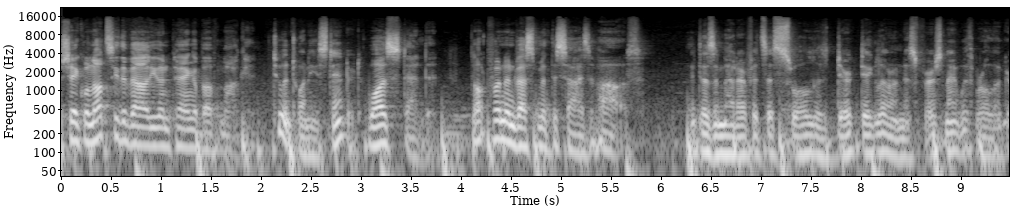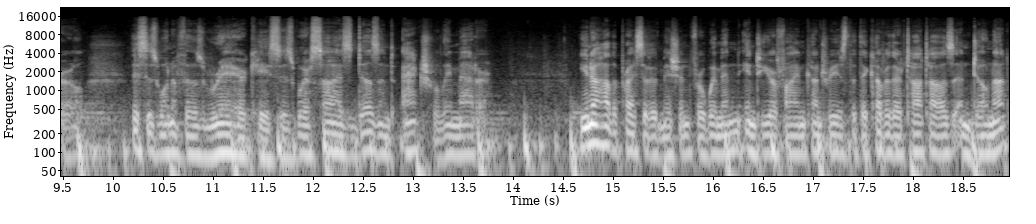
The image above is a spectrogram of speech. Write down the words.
The Sheikh will not see the value in paying above market. 2 and 20 is standard. Was standard. Not for an investment the size of ours. It doesn't matter if it's as swole as Dirk Diggler on his first night with Roller Girl. This is one of those rare cases where size doesn't actually matter. You know how the price of admission for women into your fine country is that they cover their tatas and donut?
